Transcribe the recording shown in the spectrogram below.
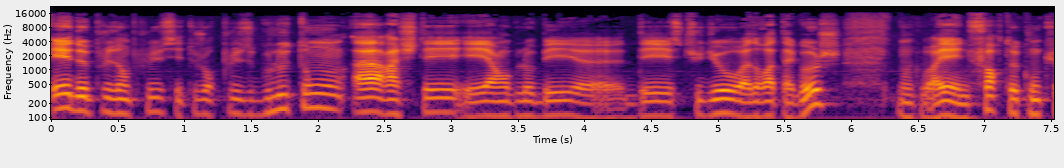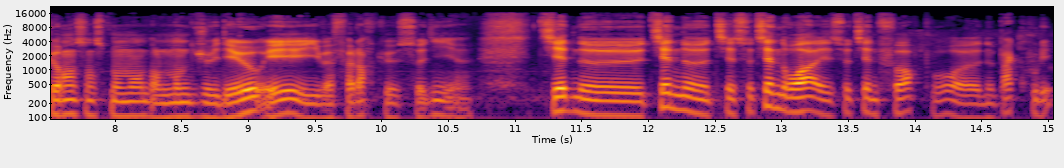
est de plus en plus et toujours plus glouton à racheter et à englober euh, des studios à droite à gauche. Donc vous voyez, il y a une forte concurrence en ce moment dans le monde du jeu vidéo et il va falloir que Sony tienne, tienne, se tienne droit et se tienne fort pour ne pas couler.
